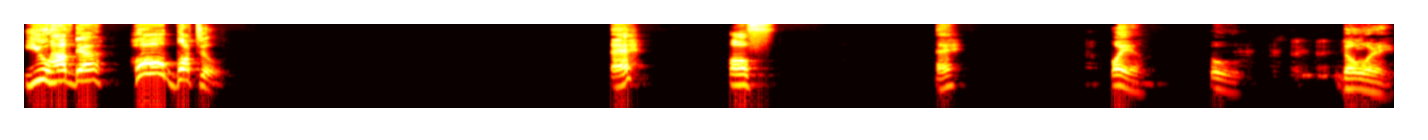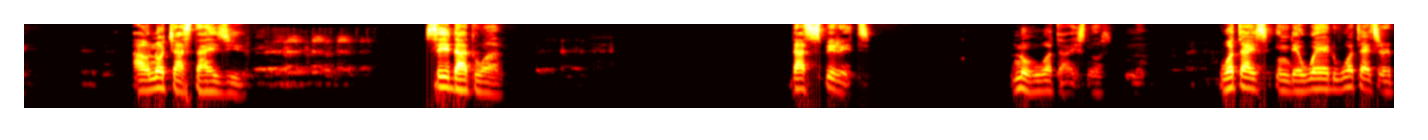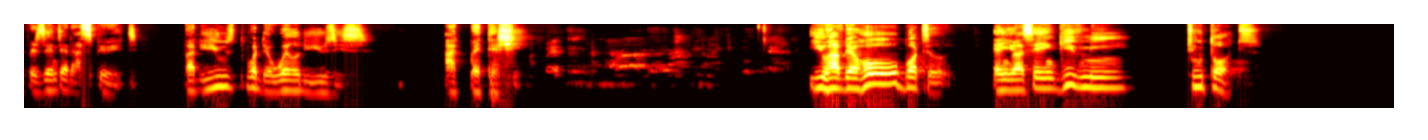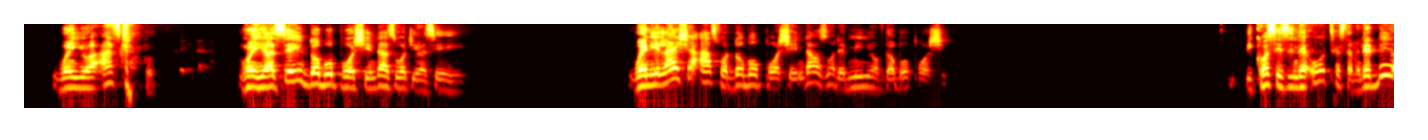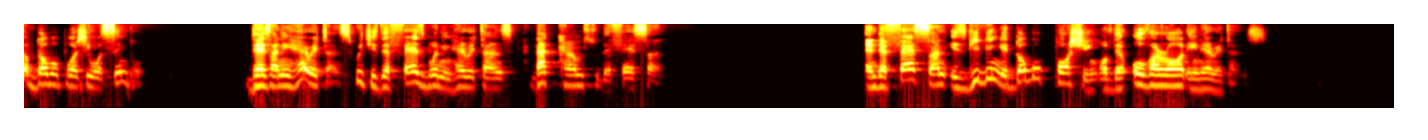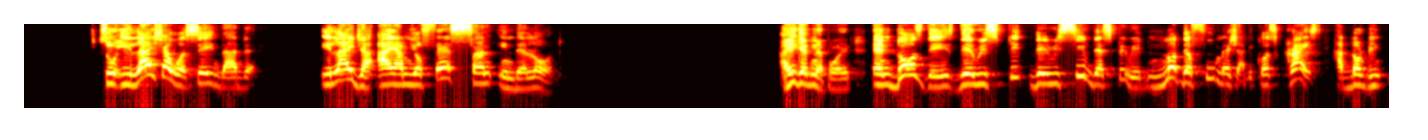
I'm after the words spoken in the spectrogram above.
You have the whole bottle eh, of eh, oil. Oh, don't worry. I will not chastise you. Say that one. That spirit. No, water is not. No. Water is in the word, water is represented as spirit, but used what the world uses. Akpeteshi. You have the whole bottle and you are saying, Give me two thoughts. When you are asking, when you are saying double portion, that's what you are saying. When Elisha asked for double portion, that was not the meaning of double portion. Because it's in the Old Testament. The meaning of double portion was simple. There's an inheritance, which is the firstborn inheritance that comes to the first son. And the first son is giving a double portion of the overall inheritance. So Elisha was saying that, Elijah, I am your first son in the Lord. Are you getting the point? And those days, they, respe- they received the Spirit, not the full measure, because Christ had not been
